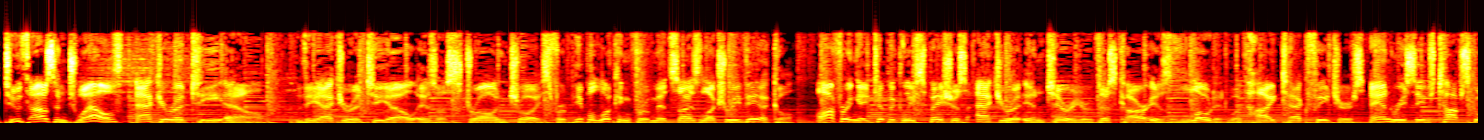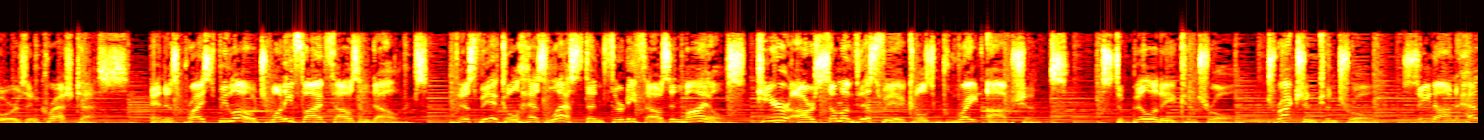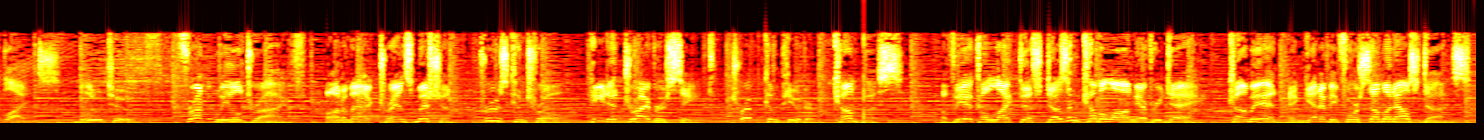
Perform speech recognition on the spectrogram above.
The 2012 Acura TL. The Acura TL is a strong choice for people looking for a midsize luxury vehicle. Offering a typically spacious Acura interior, this car is loaded with high-tech features and receives top scores in crash tests and is priced below $25,000. This vehicle has less than 30,000 miles. Here are some of this vehicle's great options stability control, traction control, xenon headlights, Bluetooth, front wheel drive, automatic transmission, cruise control, heated driver's seat, trip computer, compass. A vehicle like this doesn't come along every day. Come in and get it before someone else does.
